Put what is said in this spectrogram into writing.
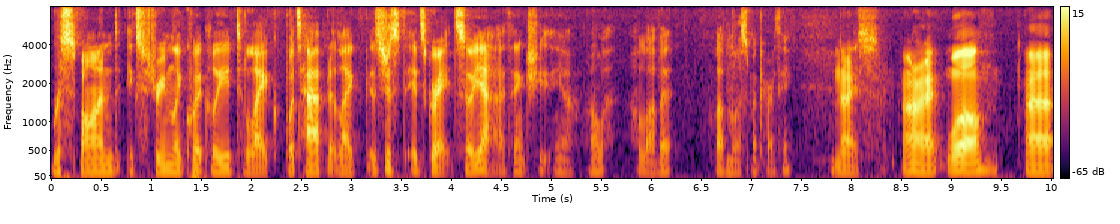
respond extremely quickly to like what's happening like it's just it's great so yeah i think she yeah i, I love it love melissa mccarthy Nice. All right. Well, uh,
